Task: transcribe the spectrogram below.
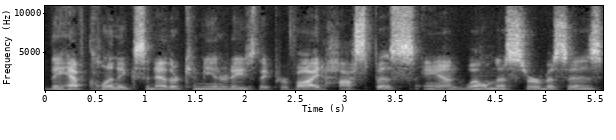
They have clinics in other communities, they provide hospice and wellness services.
